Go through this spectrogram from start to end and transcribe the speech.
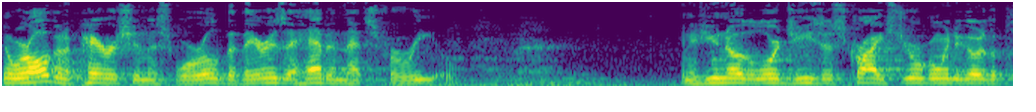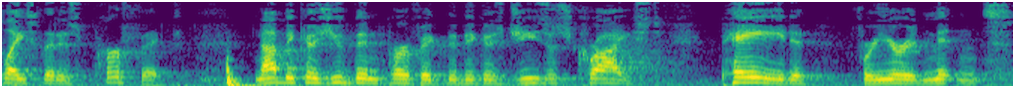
Now we're all going to perish in this world, but there is a heaven that's for real. And if you know the Lord Jesus Christ, you're going to go to the place that is perfect. Not because you've been perfect, but because Jesus Christ paid for your admittance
